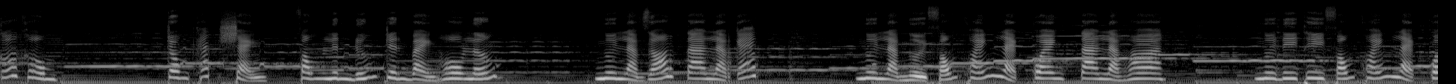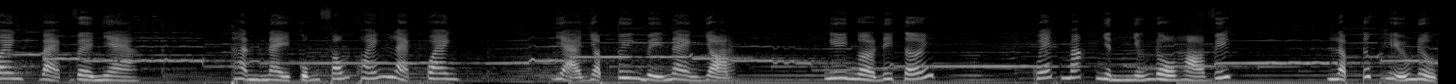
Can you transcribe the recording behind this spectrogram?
Có không? Trong khách sạn, Phong Linh đứng trên bàn hô lớn. Ngươi là gió, ta là cát. Ngươi là người phóng khoáng lạc quan, ta là hoa. Ngươi đi thi phóng khoáng lạc quan, bạc về nhà. Thành này cũng phóng khoáng lạc quan. Dạ dập tuyên bị nàng dọa. Nghi ngờ đi tới. Quét mắt nhìn những đồ họ viết. Lập tức hiểu được.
